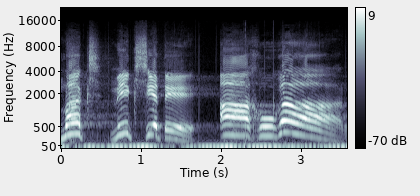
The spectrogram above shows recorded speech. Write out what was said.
Max Mix 7. ¡A jugar!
